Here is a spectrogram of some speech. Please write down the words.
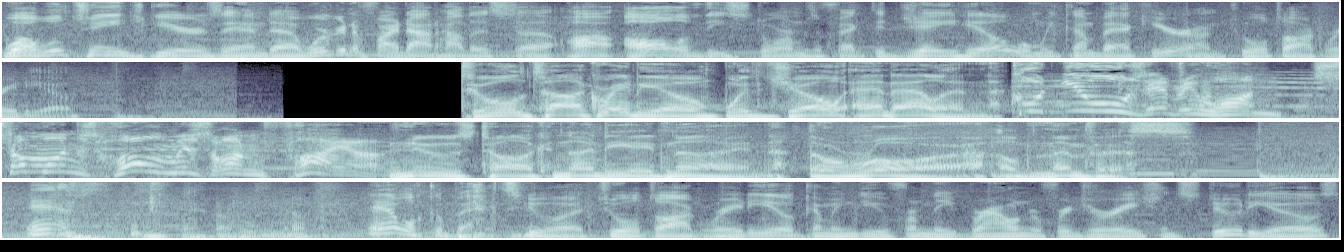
Well, we'll change gears and uh, we're going to find out how this, uh, how all of these storms affected Jay Hill when we come back here on Tool Talk Radio. Tool Talk Radio with Joe and Alan. Good news, everyone! Someone's home is on fire! News Talk 98.9, the roar of Memphis. And I don't even know. And welcome back to uh, Tool Talk Radio, coming to you from the Brown Refrigeration Studios.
